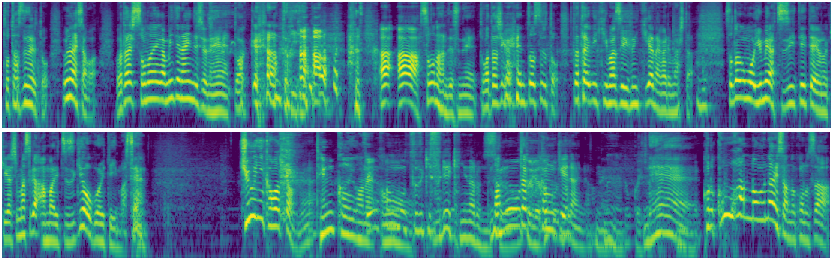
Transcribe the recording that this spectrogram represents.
と尋ねるとうないさんは私その映画見てないんですよねとあっけらんと言い あああそうなんですね。と私が返答すると再び気まずい雰囲気が流れました。その後も夢は続いていたような気がしますがあまり続きは覚えていません。急に変わったのね。展開がね前半の続きすげえ気になるんですけ全どく関係ないな。ねえ。この後半のうないさんのこのさ、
